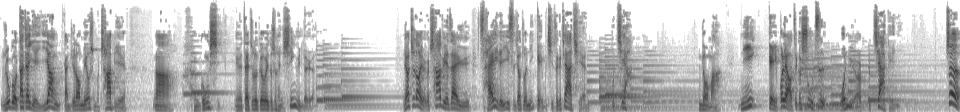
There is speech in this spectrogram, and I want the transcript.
如果大家也一样感觉到没有什么差别，那很恭喜，因为在座的各位都是很幸运的人。你要知道，有个差别在于，彩礼的意思叫做你给不起这个价钱，嫁。你懂吗？你给不了这个数字，我女儿不嫁给你。这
